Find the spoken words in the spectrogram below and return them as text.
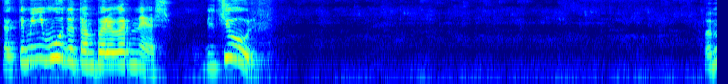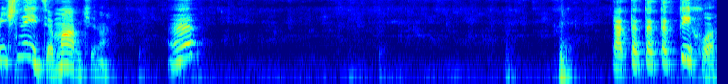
Так ти мені воду там перевернеш. Більчуль. Помічниця, мамчина. А? Так, так, так, так, тихо.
